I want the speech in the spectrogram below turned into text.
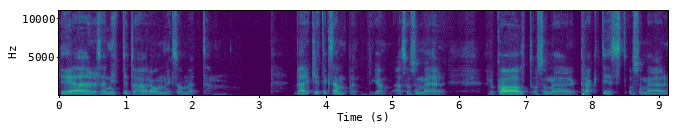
det är så här nyttigt att höra om liksom ett verkligt exempel, tycker jag. Alltså som är lokalt och som är praktiskt och som är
